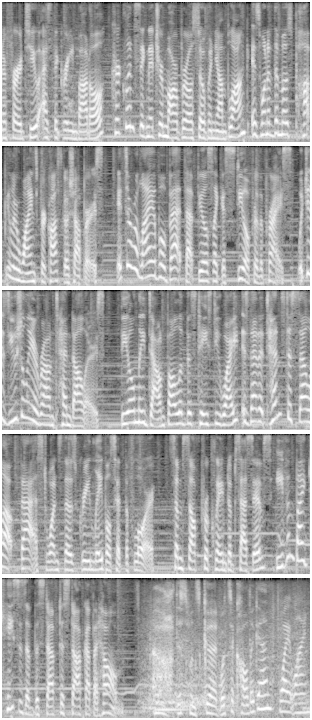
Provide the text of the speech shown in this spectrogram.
referred to as the green bottle, Kirkland's signature Marlborough Sauvignon Blanc is one of the most popular wines for Costco shoppers. It's a reliable bet that feels like a steal for the price, which is usually around $10. The only downfall of this tasty white is that it tends to sell out fast once those green labels hit the floor. Some self proclaimed obsessives even buy cases of the stuff to stock up at home. Oh, this one's good. What's it called again? White wine.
